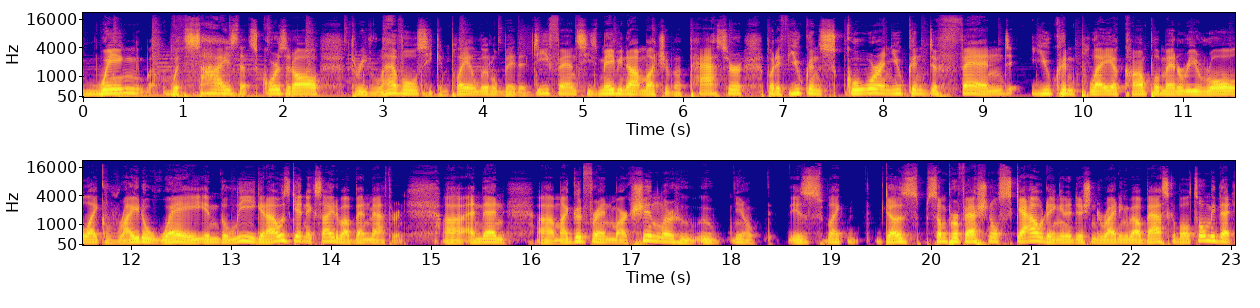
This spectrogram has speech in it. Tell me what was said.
wing with size that scores at all three levels. He can play a little bit of defense. He's maybe not much of a passer, but if you can score and you can defend, you can play a complementary role like right away in the league. And I was getting excited about Ben Mathurin. Uh, and then uh, my good friend Mark Schindler, who, who you know is like does some professional scouting in addition to writing about basketball told me that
